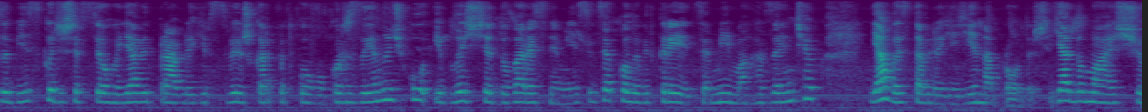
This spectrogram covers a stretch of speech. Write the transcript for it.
собі. Скоріше всього, я відправлю її в свою шкарпеткову корзиночку і ближче до вересня місяця, коли відкриється мій магазинчик, я виставлю її на продаж. Я думаю, що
